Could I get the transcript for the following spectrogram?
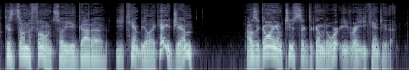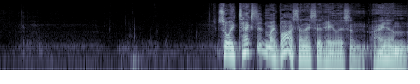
because it's on the phone. So you gotta, you can't be like, "Hey, Jim, how's it going? I'm too sick to come to work." Right? You can't do that. So I texted my boss and I said, "Hey, listen, I am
